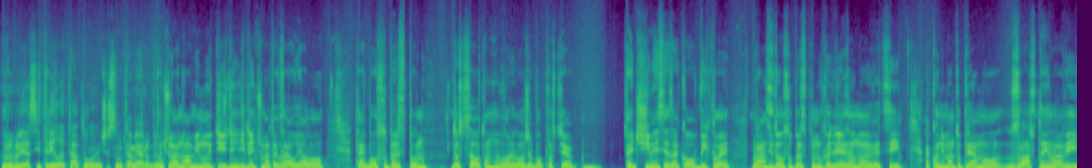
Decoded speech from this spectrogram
robili asi 3 letá, to len čo som tam ja robil. Počúvaj, no a minulý týždeň jediné, čo ma tak zaujalo, tak bol super spln. Dosť sa o tom hovorilo, že bol proste väčší mesiac ako obvykle. V rámci toho super splnu chodili aj zaujímavé veci, ako nemám to priamo z vlastnej hlavy,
